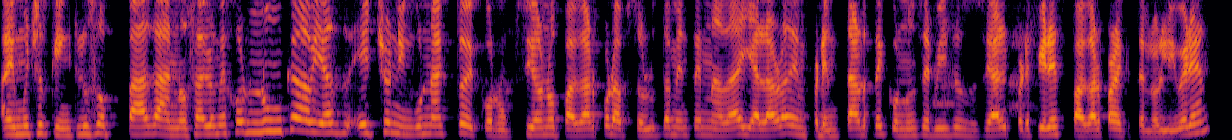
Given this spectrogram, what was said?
hay muchos que incluso pagan, o sea, a lo mejor nunca habías hecho ningún acto de corrupción o pagar por absolutamente nada y a la hora de enfrentarte con un servicio social prefieres pagar para que te lo liberen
